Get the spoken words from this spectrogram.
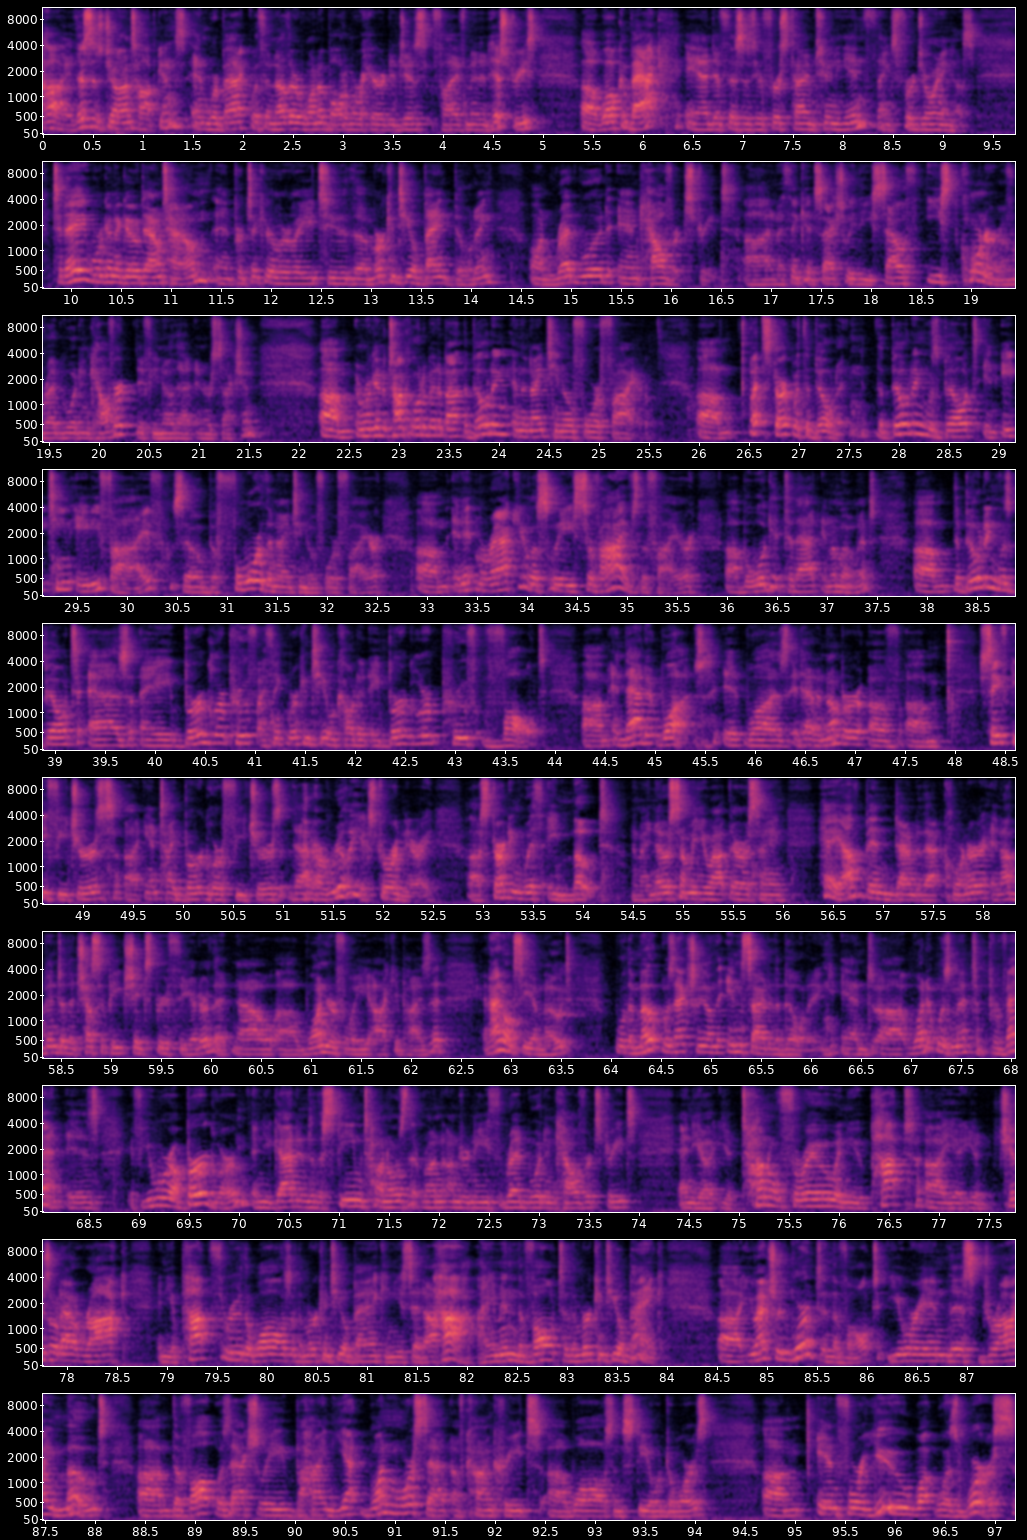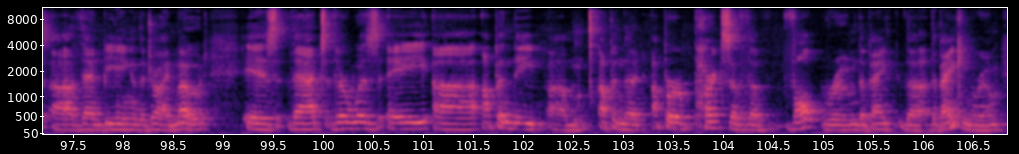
Hi, this is Johns Hopkins, and we're back with another one of Baltimore Heritage's five minute histories. Uh, welcome back, and if this is your first time tuning in, thanks for joining us. Today we're going to go downtown, and particularly to the Mercantile Bank building on Redwood and Calvert Street. Uh, and I think it's actually the southeast corner of Redwood and Calvert, if you know that intersection. Um, and we're going to talk a little bit about the building and the 1904 fire. Um, let's start with the building. The building was built in 1885, so before the 1904 fire, um, and it miraculously survives the fire, uh, but we'll get to that in a moment. Um, the building was built as a burglar-proof, I think Mercantile called it a burglar-proof vault, um, and that it was. It was, it had a number of um, safety features, uh, anti-burglar features that are really extraordinary, uh, starting with a moat. And I know some of you out there are saying, hey, I've been down to that corner and I've been to the Chesapeake Shakespeare Theater that now uh, wonderfully occupies it, and I don't see a moat. Well, the moat was actually on the inside of the building, and uh, what it was meant to prevent is if you were a burglar and you got into the steam tunnels that run underneath Redwood and Calvert Streets, and you, you tunneled through and you popped, uh, you, you chiseled out rock and you popped through the walls of the Mercantile Bank and you said, aha, I am in the vault of the Mercantile Bank. Uh, you actually weren't in the vault. You were in this dry moat. Um, the vault was actually behind yet one more set of concrete uh, walls and steel doors. Um, and for you, what was worse uh, than being in the dry moat is that there was a uh, up in the um, up in the upper parts of the vault room, the bank, the, the banking room,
